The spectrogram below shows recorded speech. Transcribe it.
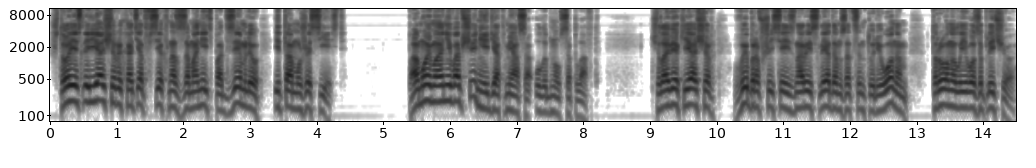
Что если ящеры хотят всех нас заманить под землю и там уже съесть? По-моему, они вообще не едят мясо, улыбнулся Плафт. Человек-ящер, выбравшийся из норы следом за Центурионом, тронул его за плечо.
